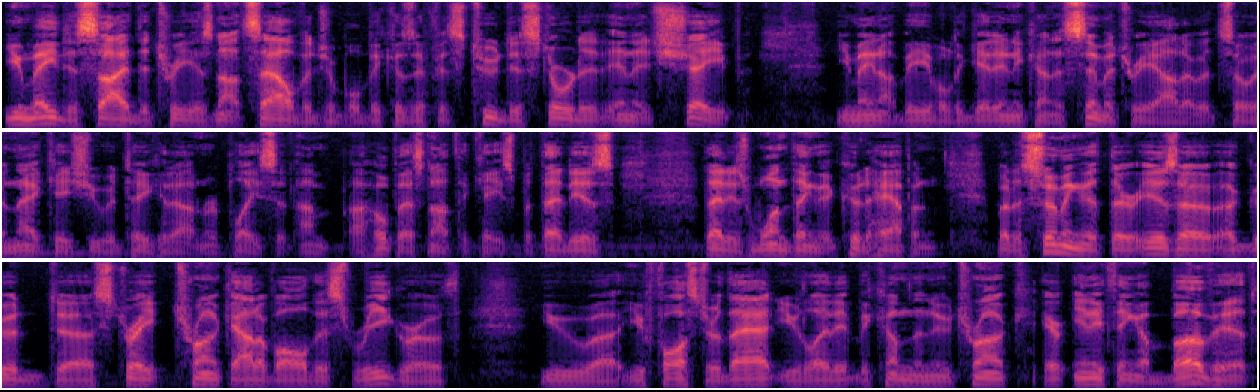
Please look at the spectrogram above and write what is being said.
You may decide the tree is not salvageable because if it's too distorted in its shape, you may not be able to get any kind of symmetry out of it. So in that case, you would take it out and replace it. I'm, I hope that's not the case, but that is that is one thing that could happen. But assuming that there is a, a good uh, straight trunk out of all this regrowth, you uh, you foster that, you let it become the new trunk. Anything above it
